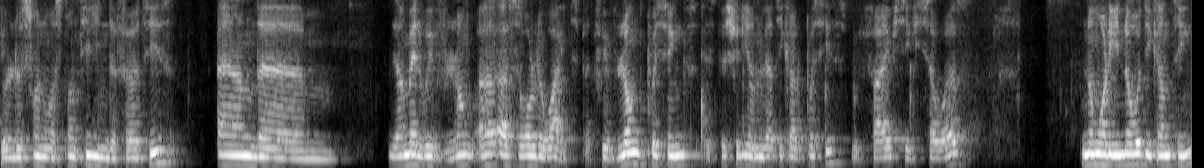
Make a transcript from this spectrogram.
The oldest one was planted in the 30s, and um, they are made with long, uh, as all the whites, but with long pressings, especially on vertical presses, with five, six hours normally no decanting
